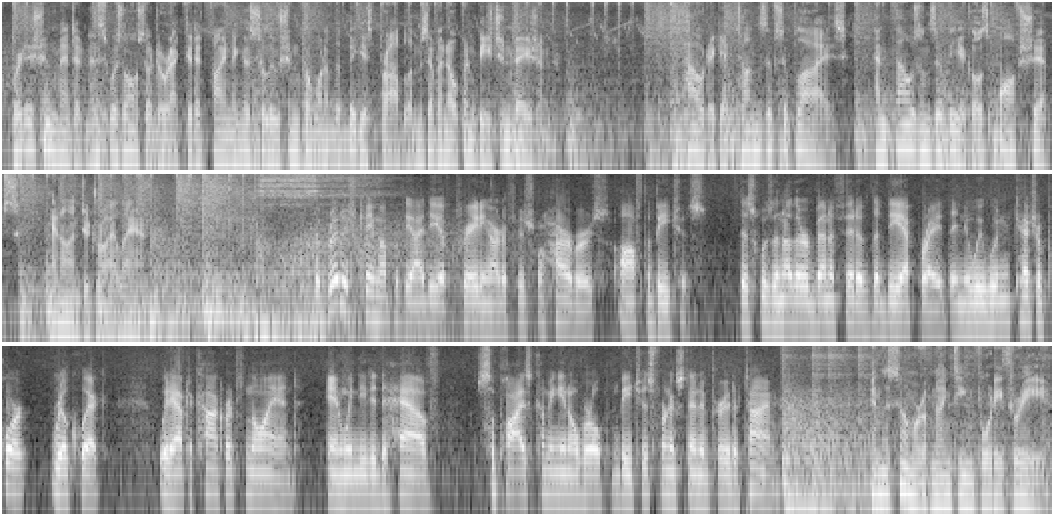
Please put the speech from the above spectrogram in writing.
British inventiveness was also directed at finding a solution for one of the biggest problems of an open beach invasion. How to get tons of supplies and thousands of vehicles off ships and onto dry land. The British came up with the idea of creating artificial harbors off the beaches. This was another benefit of the Dieppe raid. They knew we wouldn't catch a port real quick. We'd have to conquer it from the land, and we needed to have supplies coming in over open beaches for an extended period of time. In the summer of 1943,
